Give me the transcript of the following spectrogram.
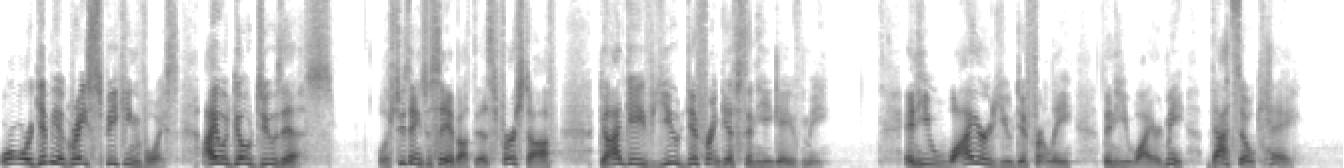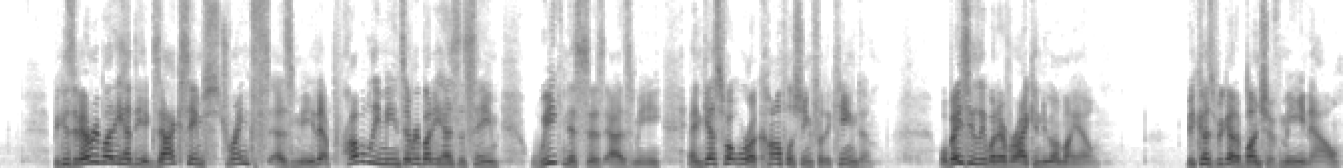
or, or give me a great speaking voice, I would go do this. Well, there's two things to say about this. First off, God gave you different gifts than He gave me, and He wired you differently than He wired me. That's okay. Because if everybody had the exact same strengths as me, that probably means everybody has the same weaknesses as me. And guess what we're accomplishing for the kingdom? Well, basically, whatever I can do on my own. Because we got a bunch of me now,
